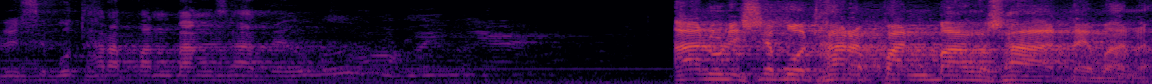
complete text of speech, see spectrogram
disebut harapan bangsa teh anu disebut harapan bangsa teh mana?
